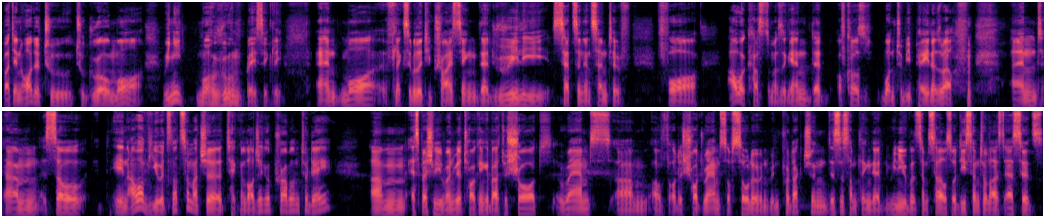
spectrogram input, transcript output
But in order to to grow more, we need more room basically, and more flexibility pricing that really sets an incentive for our customers again that of course want to be paid as well. and um, so in our view, it's not so much a technological problem today um, especially when we're talking about the short ramps um, of or the short ramps of solar and wind production. This is something that renewables themselves or decentralized assets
